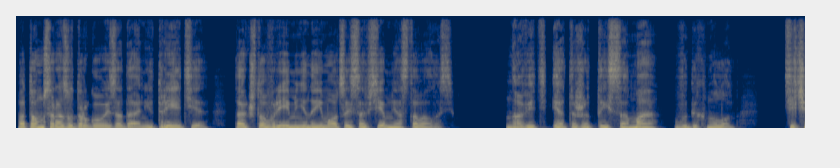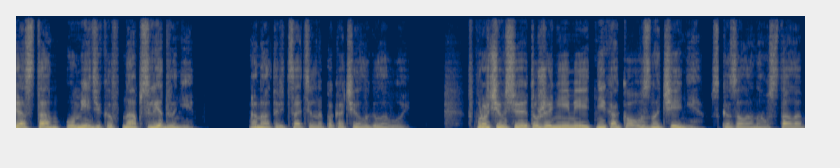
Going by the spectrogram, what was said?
Потом сразу другое задание, третье, так что времени на эмоции совсем не оставалось. «Но ведь это же ты сама!» — выдохнул он. «Сейчас там, у медиков, на обследовании». Она отрицательно покачала головой. «Впрочем, все это уже не имеет никакого значения», — сказала она устало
